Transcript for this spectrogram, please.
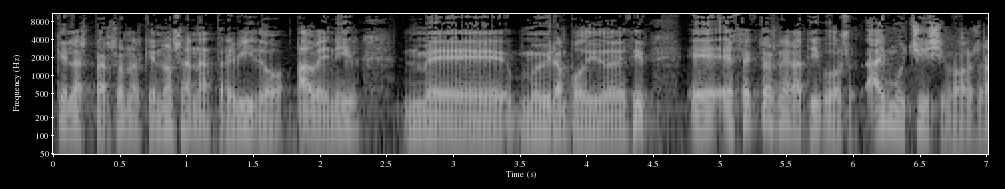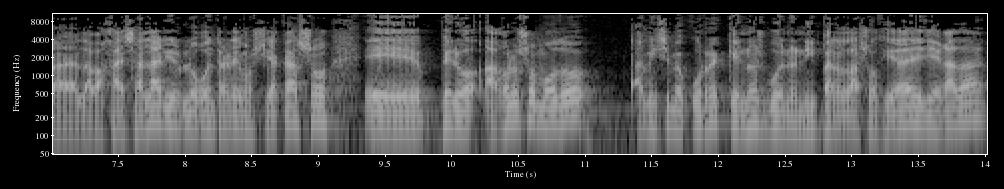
que las personas que no se han atrevido a venir me, hubieran podido decir. Eh, efectos negativos, hay muchísimos, la, baja de salarios, luego entraremos si acaso, eh, pero a grosso modo a mí se me ocurre que no es bueno ni para la sociedad de llegada,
